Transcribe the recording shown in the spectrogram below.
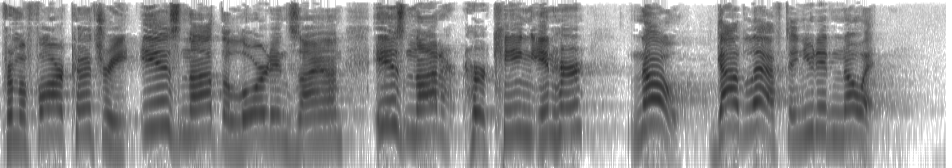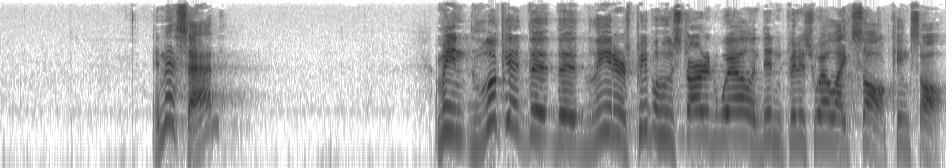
from a far country. Is not the Lord in Zion? Is not her king in her? No. God left and you didn't know it. Isn't that sad? I mean, look at the, the leaders, people who started well and didn't finish well, like Saul, King Saul.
